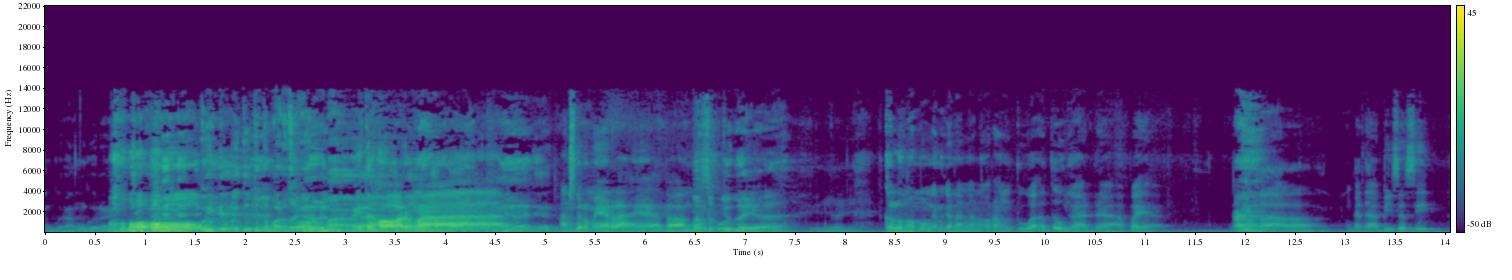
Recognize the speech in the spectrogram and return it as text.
anggur-anggur. Oh, kalau itu tetap harus hormat. itu hormat. Anggur merah ya atau anggur masuk putih. juga ya iya iya Kalau ngomongin kenangan orang tua tuh nggak ada apa ya, bakal nggak ada habisnya sih.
